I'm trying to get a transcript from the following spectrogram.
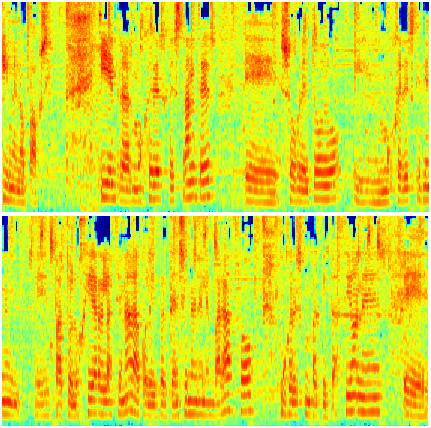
y menopausia. Y entre las mujeres gestantes, eh, sobre todo mujeres que tienen eh, patología relacionada con la hipertensión en el embarazo, mujeres con palpitaciones, eh,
